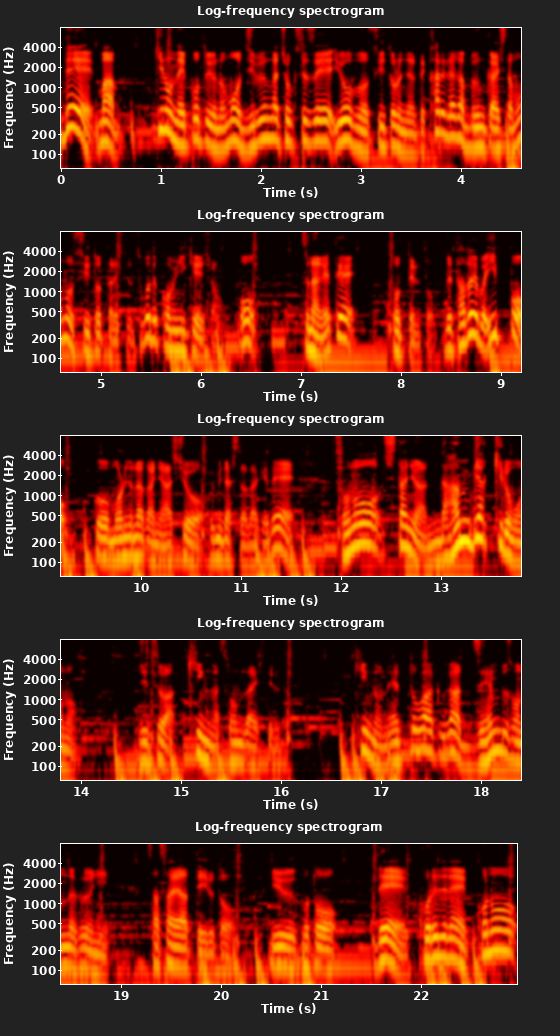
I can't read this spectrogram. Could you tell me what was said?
でまあ木の根っこというのも自分が直接養分を吸い取るんじゃなくて彼らが分解したものを吸い取ったりする。そこでコミュニケーションをつなげて取ってると。で例えば一歩こう森の中に足を踏み出しただけでその下には何百キロもの実は金が存在していると。金のネットワークが全部そんな風に支え合っているということでこれでねこの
